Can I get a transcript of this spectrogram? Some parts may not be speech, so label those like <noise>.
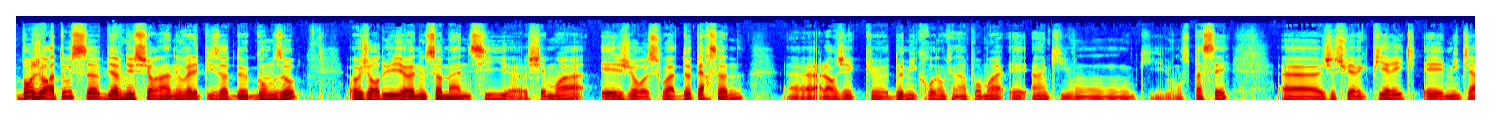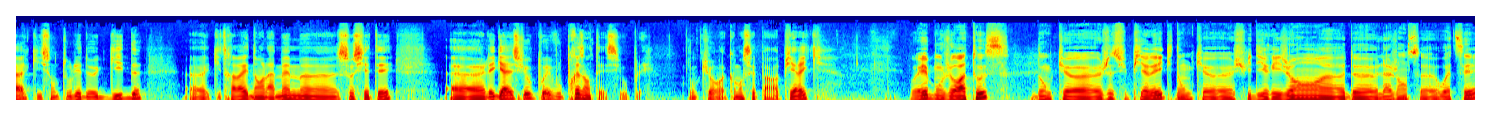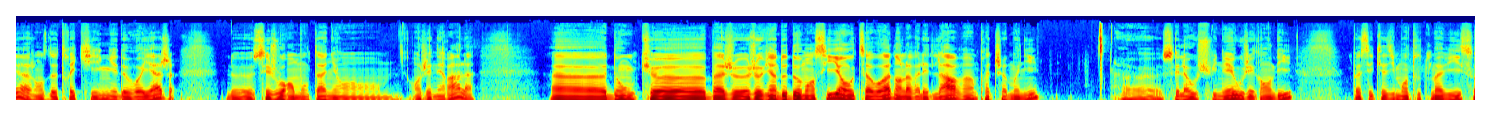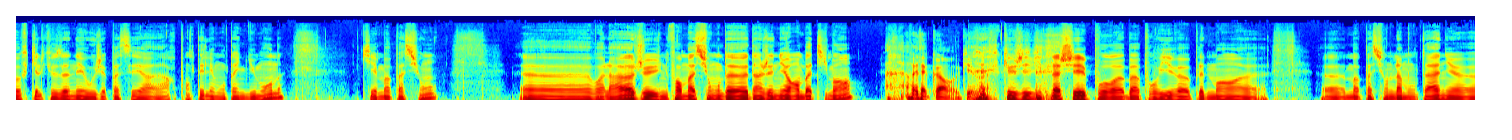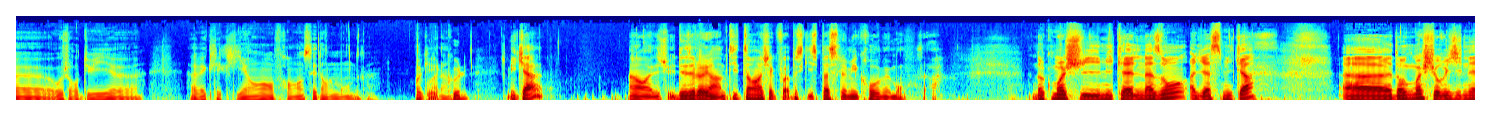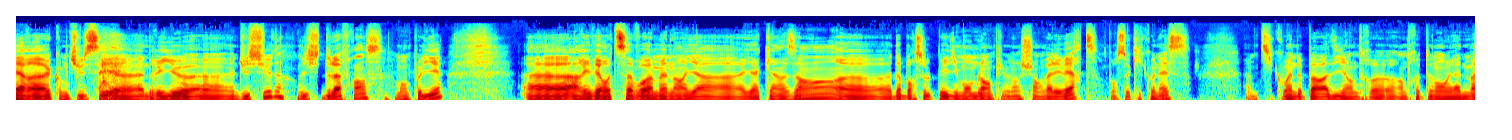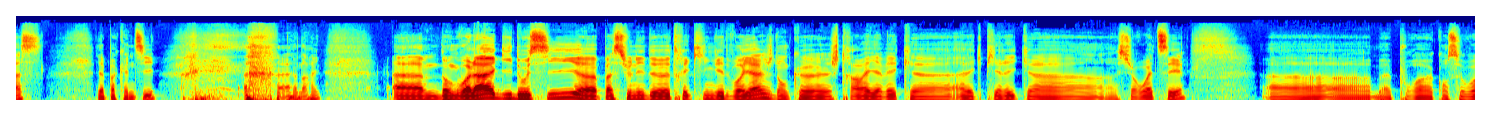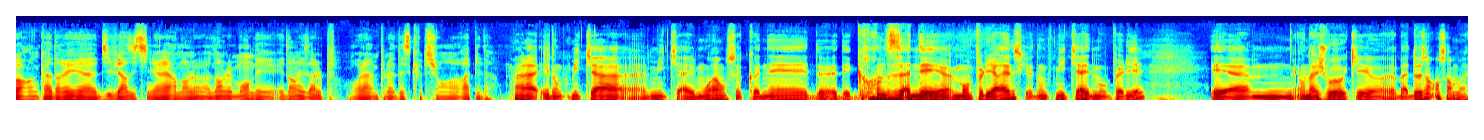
Bonjour à tous, bienvenue sur un nouvel épisode de Gonzo. Aujourd'hui, euh, nous sommes à Annecy, euh, chez moi, et je reçois deux personnes. Euh, alors, j'ai que deux micros, donc il y en a un pour moi et un qui vont, se passer. Je suis avec Pierrick et Mika, qui sont tous les deux guides, qui travaillent dans la même société. Les gars, est-ce que vous pouvez vous présenter, s'il vous plaît? Donc, on va commencer par Pierrick. Oui, bonjour à tous. Donc, euh, je suis Pierrick, donc euh, je suis dirigeant euh, de l'agence Watse, agence de trekking et de voyage, de séjour en montagne en, général. Donc, bah, je, viens de Domancy, en Haute-Savoie, dans la vallée de l'Arve, hein, près de Chamonix. C'est là où je suis né, où j'ai grandi. Passé quasiment toute ma vie, sauf quelques années où j'ai passé à arpenter les montagnes du monde, qui est ma passion. Voilà, j'ai une formation d'ingénieur en bâtiment <laughs> Ah ouais, d'accord, ok. ouais. <laughs> que j'ai vite lâché pour, euh, bah, pour vivre pleinement euh, euh, ma passion de la montagne euh, aujourd'hui euh, avec les clients en France et dans le monde. quoi. Ok, Voilà. cool. Mika? Alors, je suis désolé, il y a un petit temps à chaque fois parce qu'il se passe le micro, mais bon, ça va. Donc moi je suis Michael Nazon, alias Mika. Euh, donc moi je suis originaire, euh, comme tu le sais, euh, Drieux euh, du sud, du sud de la France, Montpellier. Euh, arrivé en Haute-Savoie maintenant il y a, il y a 15 ans, euh, d'abord sur le pays du Mont Blanc, puis maintenant je suis en Vallée Verte, pour ceux qui connaissent. Un petit coin de paradis entre, entre Tenon et Annemasse. Il n'y a pas qu'Annecy. <laughs> <laughs> Euh, donc voilà, guide aussi, euh, passionné de trekking et de voyage. Donc euh, je travaille avec, avec Pierrick sur Watse euh, bah, pour euh, concevoir, encadrer euh, divers itinéraires dans le, dans le monde et, dans les Alpes. Voilà un peu la description euh, rapide. Voilà, et donc Mika, euh, Mika et moi, on se connaît de, des grandes <laughs> années euh, montpelliéraines, parce que donc Mika est de Montpellier. Et euh, on a joué au hockey euh, bah, deux ans ensemble, ouais.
